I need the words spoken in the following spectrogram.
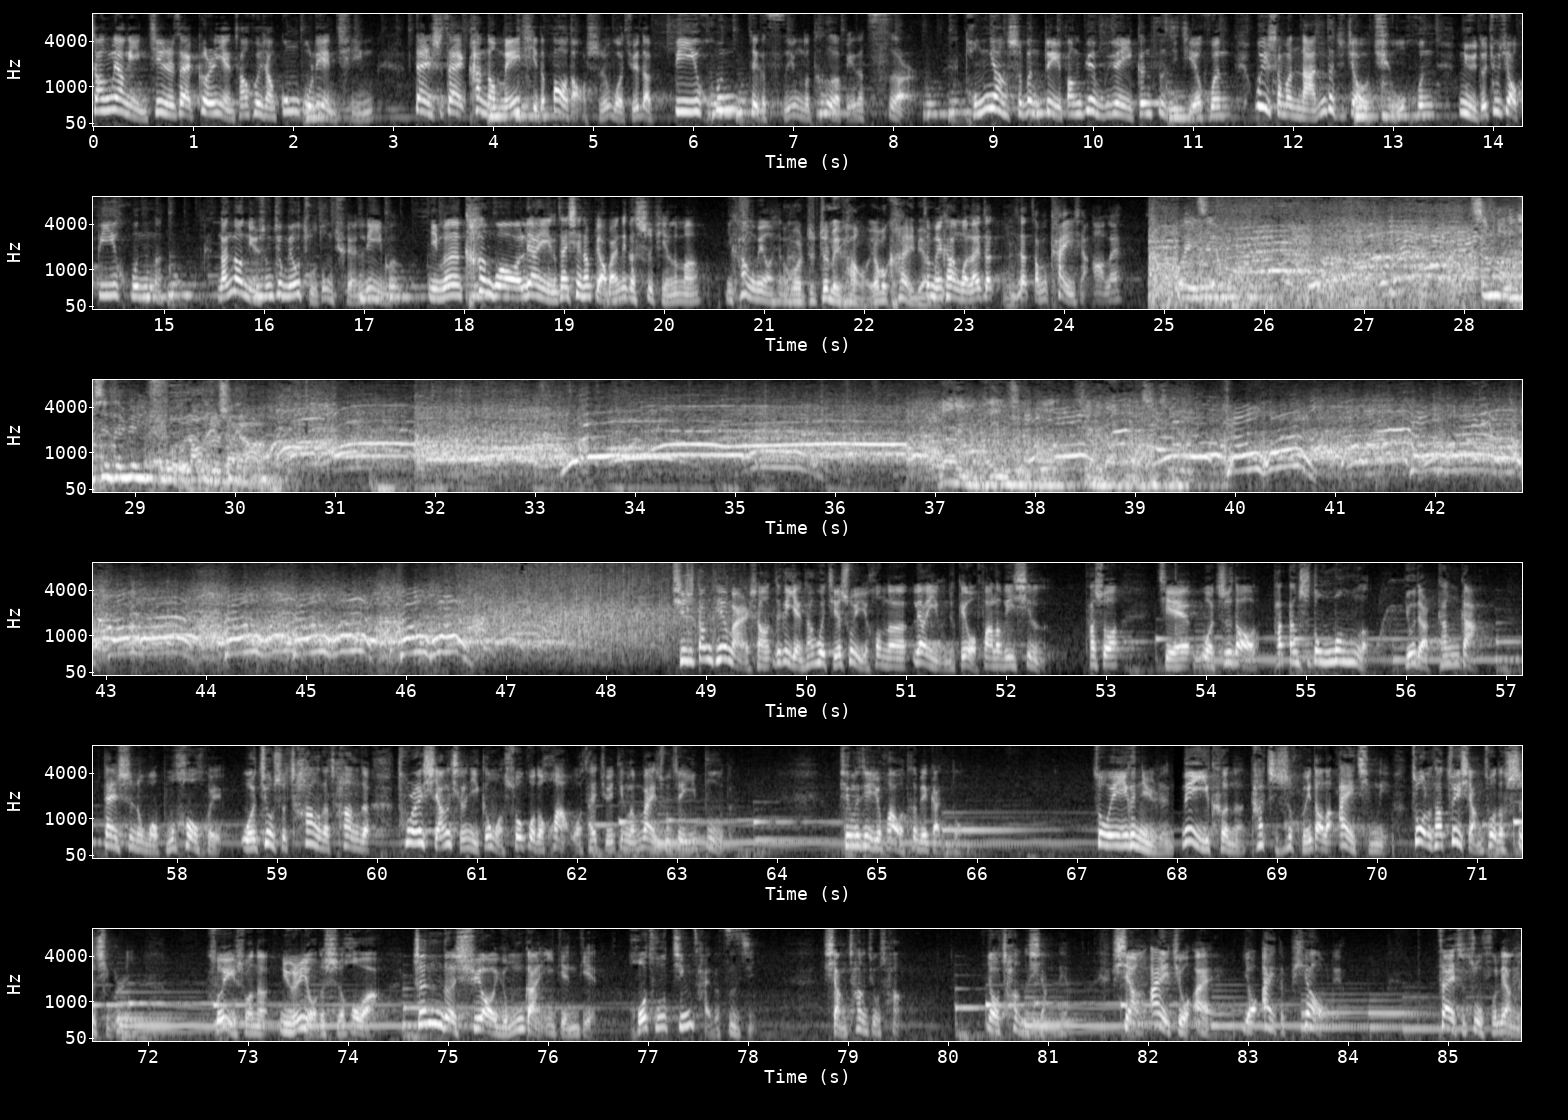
张靓颖近日在个人演唱会上公布恋情，但是在看到媒体的报道时，我觉得“逼婚”这个词用的特别的刺耳。同样是问对方愿不愿意跟自己结婚，为什么男的就叫求婚，女的就叫逼婚呢？难道女生就没有主动权利吗？你们看过靓颖在现场表白那个视频了吗？你看过没有？现在我真真没看过，要不看一遍？真没看过，来咱咱咱们看一下啊，来。我已经想好了，你现在愿意娶我的老婆是吗？亮颖还有一首歌献给大家，谢谢。其实当天晚上这个演唱会结束以后呢，亮颖就给我发了微信了。她说：“姐，我知道她当时都懵了，有点尴尬，但是呢，我不后悔。我就是唱着唱着，突然想起了你跟我说过的话，我才决定了迈出这一步的。”听了这句话，我特别感动。作为一个女人，那一刻呢，她只是回到了爱情里，做了她最想做的事情而已。所以说呢，女人有的时候啊，真的需要勇敢一点点，活出精彩的自己。想唱就唱，要唱的响亮；想爱就爱，要爱的漂亮。再次祝福亮颖。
